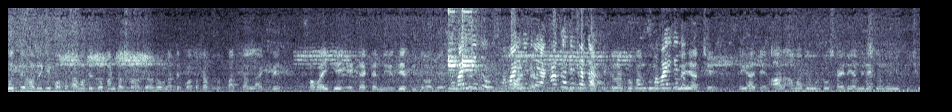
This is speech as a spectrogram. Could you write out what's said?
বলতে হবে কি কতটা আমাদের দোকানটা সরাতে হবে ওনাদের কতটা ফুটপাতটা লাগবে সবাইকে এটা একটা নির্দেশ দিতে হবে। সবাইকে দাও, সবাইকে দাও, একা একা দিতে পারো। পার্টিকুলার দোকানগুলো বলে। যাচ্ছেন ঠিক আছে? আর আমাদের উল্টো সাইডে আমি দেখলাম উনি কিছু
